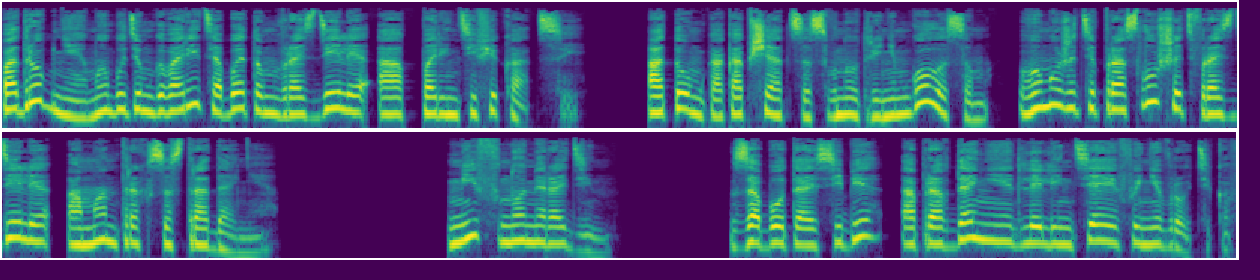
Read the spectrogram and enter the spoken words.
Подробнее мы будем говорить об этом в разделе о парентификации. О том, как общаться с внутренним голосом, вы можете прослушать в разделе о мантрах сострадания. Миф номер один. Забота о себе — оправдание для лентяев и невротиков.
